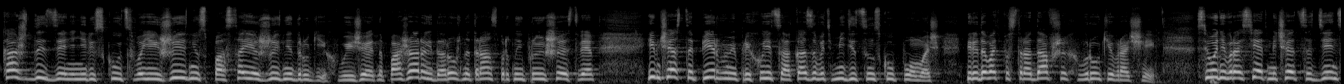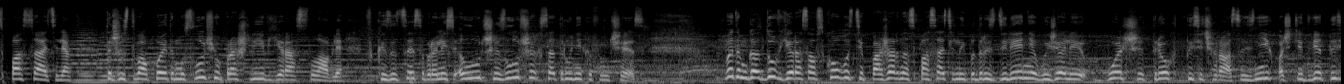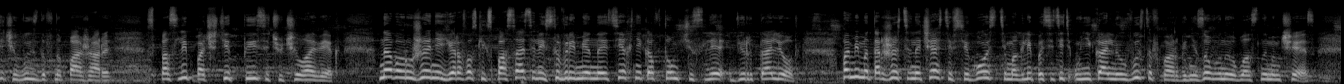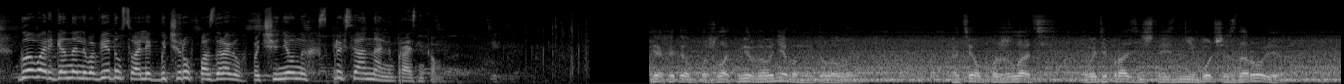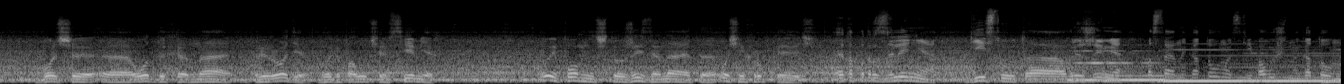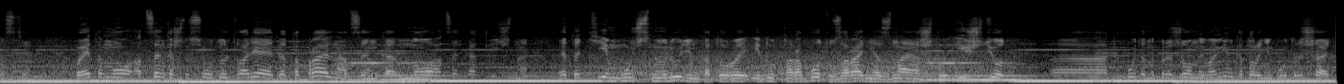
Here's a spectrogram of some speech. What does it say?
Каждый день они рискуют своей жизнью, спасая жизни других. Выезжают на пожары и дорожно-транспортные происшествия. Им часто первыми приходится оказывать медицинскую помощь, передавать пострадавших в руки врачей. Сегодня в России отмечается День спасателя. Торжества по этому случаю прошли в Ярославле. В КЗЦ собрались лучшие из лучших сотрудников МЧС. В этом году в Ярославской области пожарно-спасательные подразделения выезжали больше трех тысяч раз. Из них почти две тысячи выездов на пожары. Спасли почти тысячу человек. На вооружении ярославских спасателей современная техника, в том числе вертолет. Помимо торжественной части, все гости могли посетить уникальную выставку, организованную областным МЧС. Глава регионального ведомства Олег Бочаров поздравил подчиненных с профессиональным праздником. Я хотел пожелать мирного неба над головой. Хотел пожелать в эти праздничные дни больше здоровья, больше э, отдыха на природе, благополучия в семьях. Ну и помнить, что жизнь, она это очень хрупкая вещь. Это подразделение действует э, в режиме постоянной готовности и повышенной готовности. Поэтому оценка, что все удовлетворяет, это правильная оценка, но оценка отличная. Это тем мужественным людям, которые идут на работу, заранее зная, что их ждет какой-то напряженный момент, который они будут решать.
